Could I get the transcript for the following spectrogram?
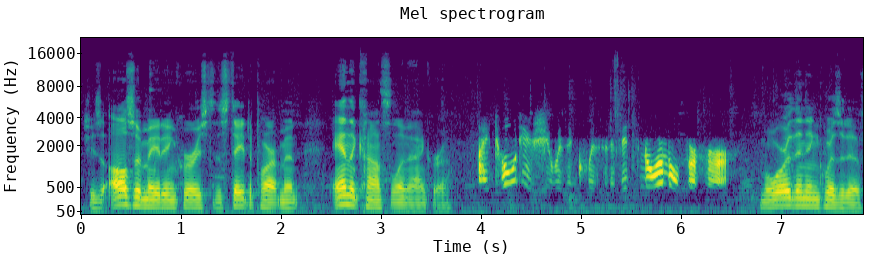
She's also made inquiries to the State Department and the consulate in Ankara. I told you she was inquisitive. It's normal for her. More than inquisitive.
